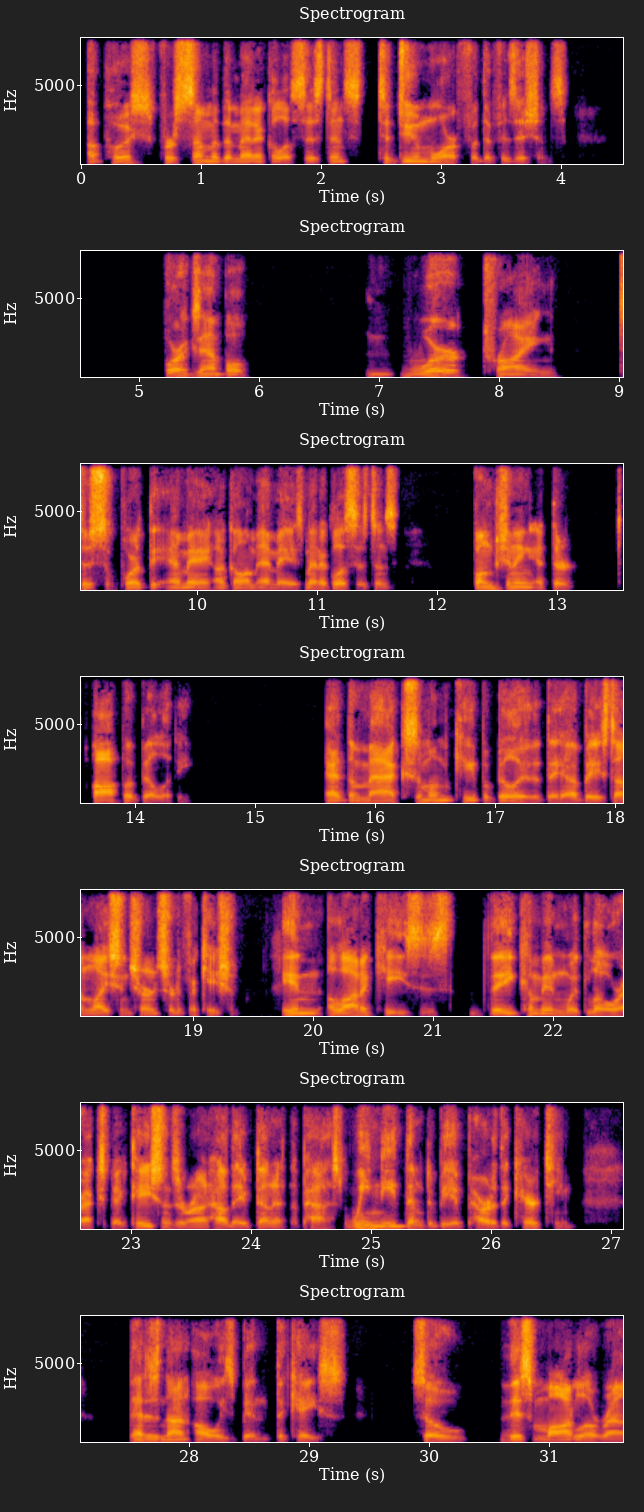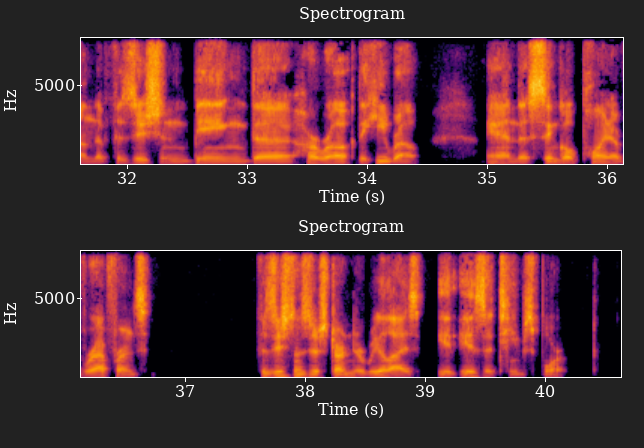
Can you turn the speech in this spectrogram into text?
a push for some of the medical assistants to do more for the physicians. For example, we're trying to support the MA, I call them MAs, medical assistants, functioning at their top ability, at the maximum capability that they have based on licensure and certification. In a lot of cases, they come in with lower expectations around how they've done it in the past. We need them to be a part of the care team. That has not always been the case. So this model around the physician being the heroic, the hero, and the single point of reference physicians are starting to realize it is a team sport.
